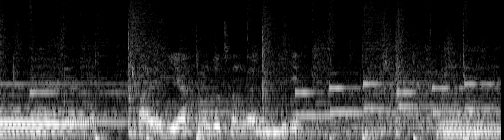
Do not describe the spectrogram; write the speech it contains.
오. 아, 여기야? 성도천 가는 길이? 음.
